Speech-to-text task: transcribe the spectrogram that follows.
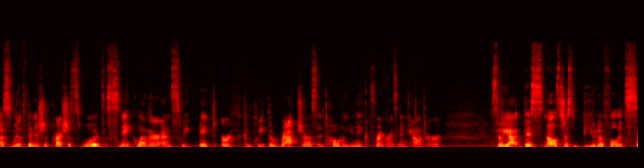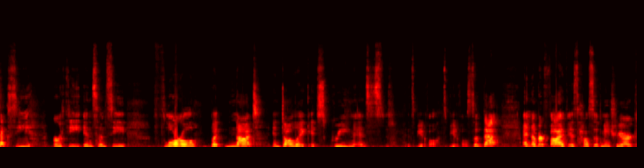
A smooth finish of precious woods, snake leather, and sweet baked earth complete the rapturous and totally unique fragrance encounter. So yeah, this smells just beautiful. It's sexy, earthy, incensey, floral, but not indolic. It's green and it's, it's beautiful. It's beautiful. So that at number five is House of Matriarch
